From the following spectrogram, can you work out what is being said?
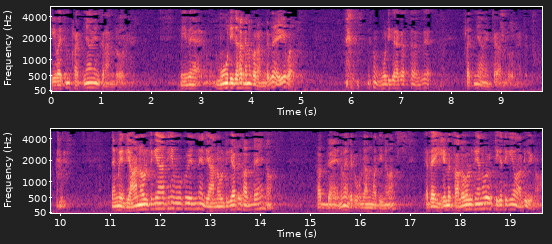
ඒවා ඉතින් ප්‍රඥාවෙන් කරන්න ඕනේ. මේවා මූඩි ගහගෙන කරන්න බෑ ඒවා. මූඩි ගහගත්තාම බෑ. ප්‍රඥාවෙන් කරන්න ඕනේ. දැන් මේ ධානය වලට ගියාට එහෙම මොක වෙන්නේ නැහැ. ධානය වලට ගියාට සද්ද ඇහෙනවා. සද්ද ඇහෙනවා. එකට හොඩන් වදිනවා. හැබැයි ඉහළ තල වලට යනකොට ටික ටික ඒවා අඩු වෙනවා.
